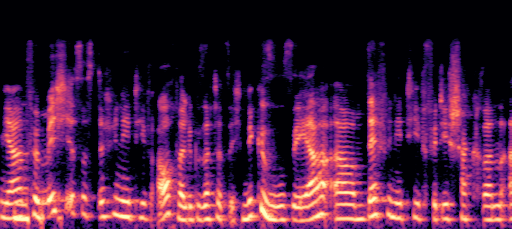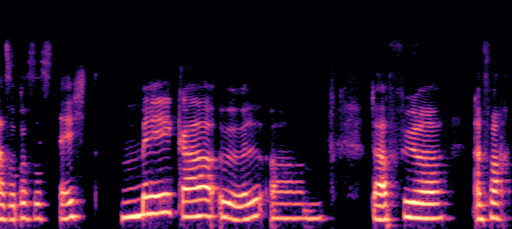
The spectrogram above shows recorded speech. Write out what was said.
Ja, hm. für mich ist es definitiv auch, weil du gesagt hast, ich nicke so sehr, ähm, definitiv für die Chakren. Also das ist echt mega Öl ähm, dafür einfach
